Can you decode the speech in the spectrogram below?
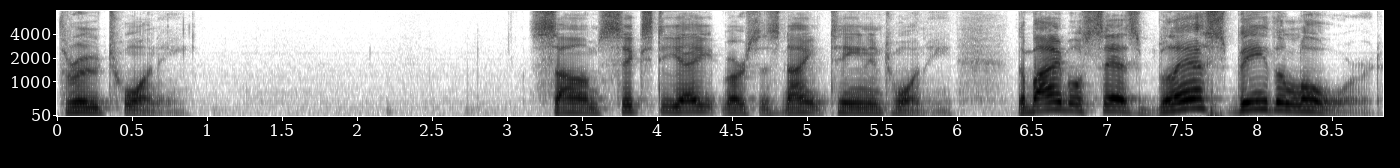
through 20. Psalm 68, verses 19 and 20. The Bible says, Blessed be the Lord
